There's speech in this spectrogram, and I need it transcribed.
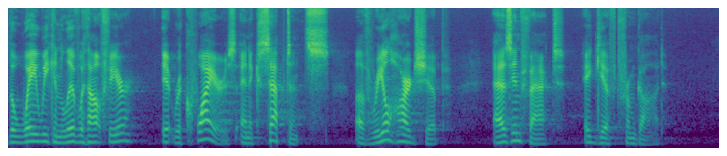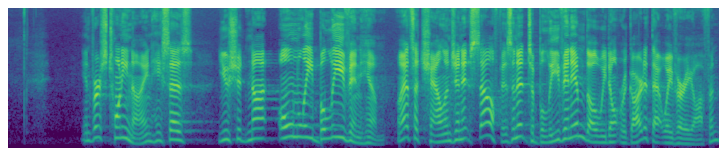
the way we can live without fear it requires an acceptance of real hardship as, in fact, a gift from God. In verse 29, he says, You should not only believe in him. Well, that's a challenge in itself, isn't it? To believe in him, though we don't regard it that way very often.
